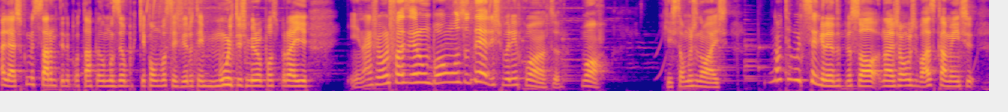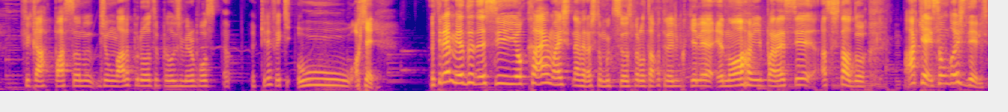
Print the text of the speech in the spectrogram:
Aliás, começaram a me teleportar pelo museu, porque como vocês viram, tem muitos Miracles por aí. E nós vamos fazer um bom uso deles por enquanto. Bom, aqui estamos nós. Não tem muito segredo, pessoal. Nós vamos basicamente ficar passando de um lado pro outro pelos Miracles. Eu, eu queria ver aqui. Uh, ok. Eu teria medo desse yokai, mas na verdade estou muito ansioso para lutar contra ele porque ele é enorme e parece ser assustador. Ok, são dois deles.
